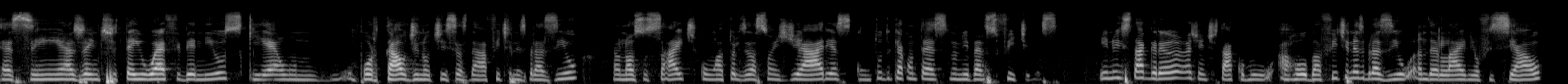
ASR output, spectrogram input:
É sim, a gente tem o FB News, que é um, um, portal de notícias da Fitness Brasil, é o nosso site com atualizações diárias, com tudo que acontece no universo fitness. E no Instagram a gente está como arroba oficial.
